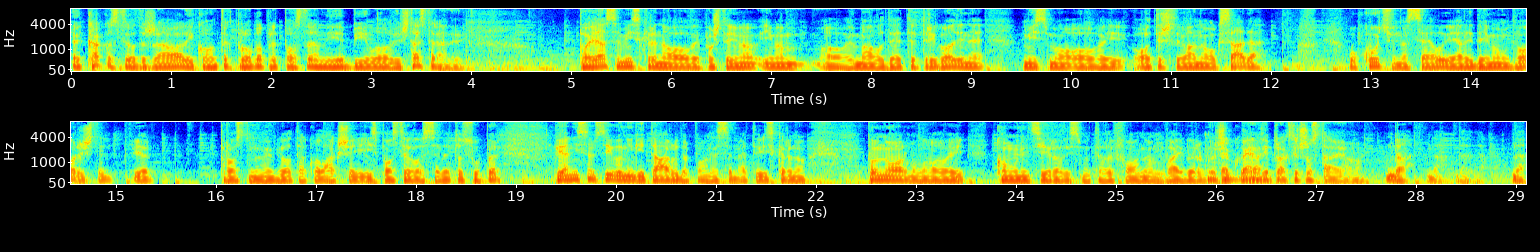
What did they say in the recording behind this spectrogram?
eh, kako ste održavali kontakt, proba pretpostavljam nije bilo, ali šta ste radili? Pa ja sam iskreno, ovaj, pošto imam, imam ovaj, malo dete, tri godine, mi smo ovaj, otišli van Novog Sada u kuću na selu, jeli, da imamo dvorište, jer prosto nam je bilo tako lakše i ispostavilo se da je to super. Pa ja nisam stigao ni gitaru da ponesem, eto, iskreno, pa normalno, ovaj, komunicirali smo telefonom, Viberom Znači, i tako band dalje. je praktično stajao. Da, da, da, da. da.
